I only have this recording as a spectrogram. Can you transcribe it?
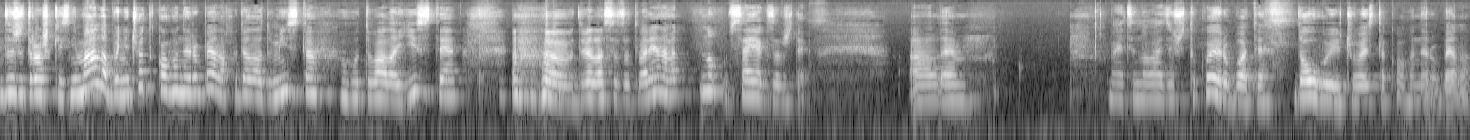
Дуже трошки знімала, бо нічого такого не робила. Ходила до міста, готувала їсти, дивилася за тваринами. Ну, все як завжди. Але мається на увазі, що такої роботи довгої чогось такого не робила.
